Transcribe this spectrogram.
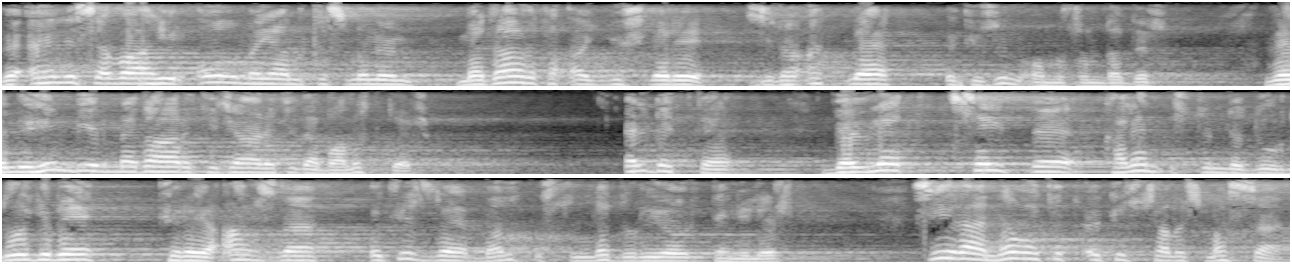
ve ehli sevahil olmayan kısmının medar taayyüşleri ziraatle öküzün omuzundadır ve mühim bir medar ticareti de balıktır. Elbette devlet seyf ve kalem üstünde durduğu gibi küre arzla öküz ve balık üstünde duruyor denilir. Zira ne vakit öküz çalışmazsa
